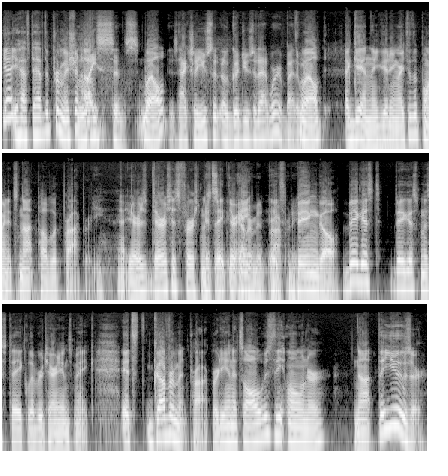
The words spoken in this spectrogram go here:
yeah, you have to have the permission. of- License. well, It's actually use of, a good use of that word, by the way. well, again, they're getting right to the point. It's not public property. Uh, There's, there's his first It's mistake. There ain't- government it's property. bingo. Biggest, biggest mistake libertarians make. It's government property, and it's always the owner, not the user,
